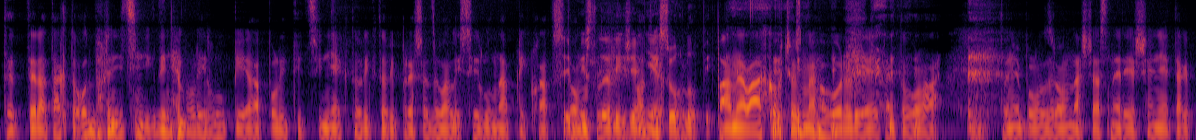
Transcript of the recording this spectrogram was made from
teda takto odborníci nikdy neboli hlúpi a politici niektorí, ktorí presadzovali silu napríklad si tom, mysleli, že nie sú hlúpi. panelákoch, čo sme hovorili, hej, tak to bola, to nebolo zrovna šťastné riešenie, tak,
